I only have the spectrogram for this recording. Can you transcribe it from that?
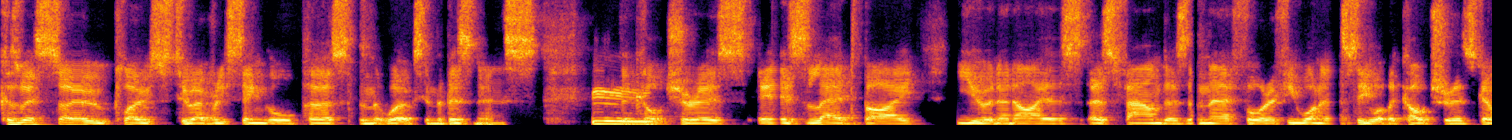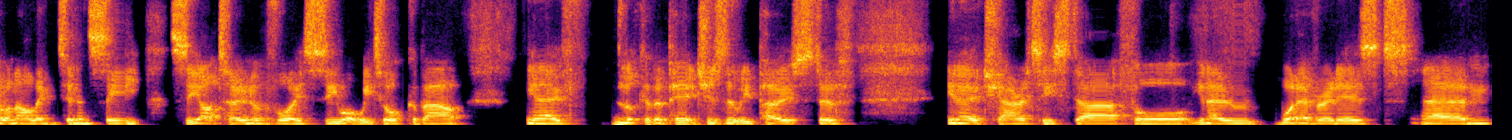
because we're so close to every single person that works in the business. Mm. The culture is is led by Ewan and I as as founders, and therefore, if you want to see what the culture is, go on our LinkedIn and see see our tone of voice, see what we talk about. You know, look at the pictures that we post of you know charity stuff or you know whatever it is um,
